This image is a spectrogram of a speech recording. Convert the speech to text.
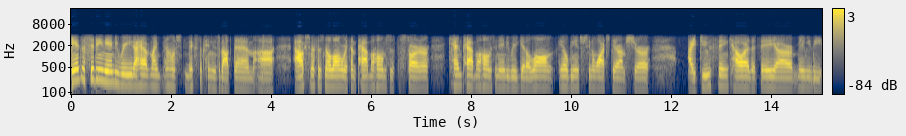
Kansas City and Andy Reid, I have my uh, mixed opinions about them. Uh, Alex Smith is no longer with them. Pat Mahomes is the starter. Can Pat Mahomes and Andy Reid get along? It'll be interesting to watch there, I'm sure. I do think, however, that they are maybe the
